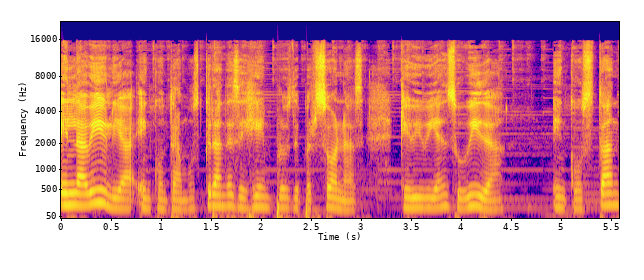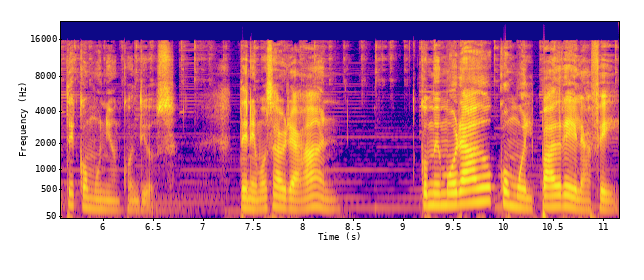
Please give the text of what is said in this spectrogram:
En la Biblia encontramos grandes ejemplos de personas que vivían su vida en constante comunión con Dios. Tenemos a Abraham, conmemorado como el padre de la fe.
